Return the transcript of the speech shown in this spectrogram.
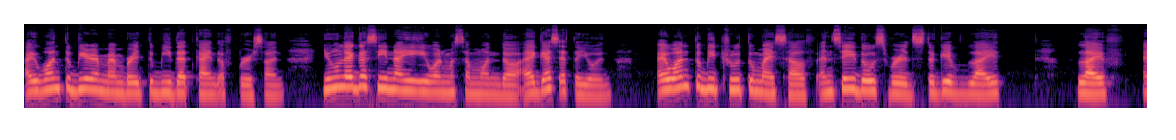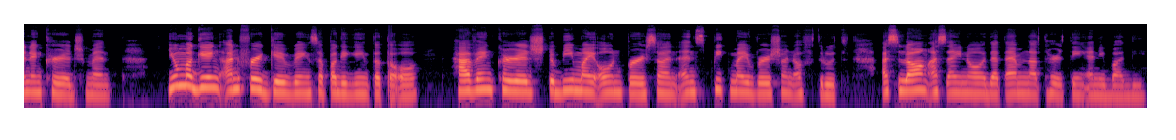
I want to be remembered to be that kind of person. Yung legacy na iiwan mo sa mundo, I guess ito yun. I want to be true to myself and say those words to give light, life, and encouragement. Yung maging unforgiving sa pagiging totoo. Having courage to be my own person and speak my version of truth as long as I know that I'm not hurting anybody.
